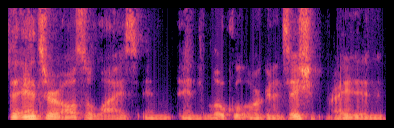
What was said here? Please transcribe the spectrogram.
The answer also lies in in local organization, right? And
